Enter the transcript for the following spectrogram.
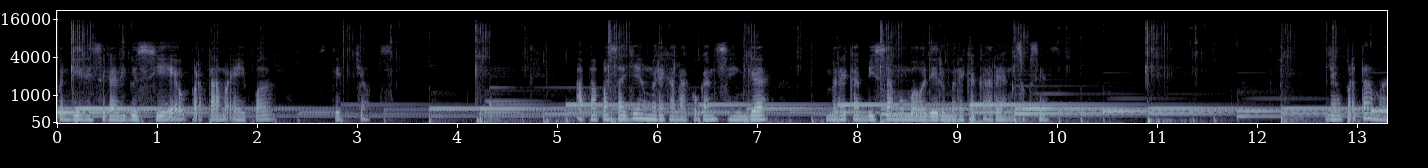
pendiri sekaligus CEO pertama Apple Steve Jobs. Apa-apa saja yang mereka lakukan sehingga mereka bisa membawa diri mereka ke area yang sukses. Yang pertama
